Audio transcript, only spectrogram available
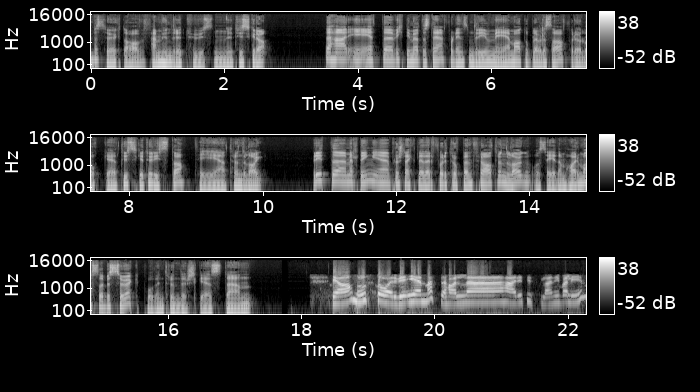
besøkt av 500 000 tyskere. Dette er et viktig møtested for den som driver med matopplevelser for å lokke tyske turister til Trøndelag. Britt Melting er prosjektleder for troppen fra Trøndelag, og sier de har masse besøk på den trønderske standen. Ja, nå står vi i en messehall eh, her i Tyskland, i Berlin.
